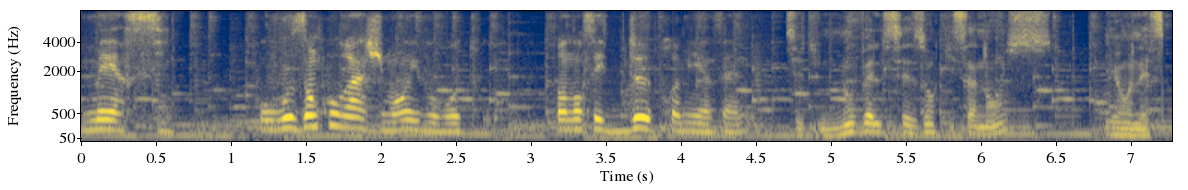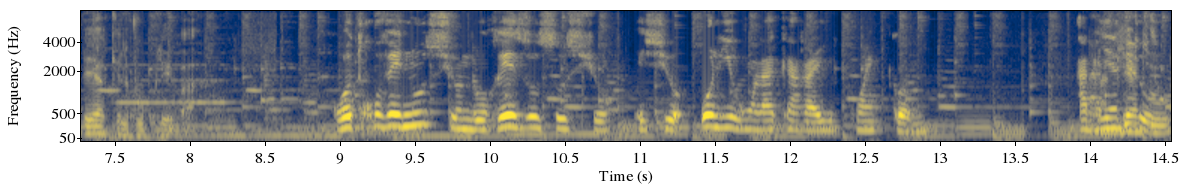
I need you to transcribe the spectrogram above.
Merci pour vos encouragements et vos retours pendant ces deux premières années. C'est une nouvelle saison qui s'annonce et on espère qu'elle vous plaira. Retrouvez-nous sur nos réseaux sociaux et sur olironlacaraïbe.com. À À bientôt. bientôt.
